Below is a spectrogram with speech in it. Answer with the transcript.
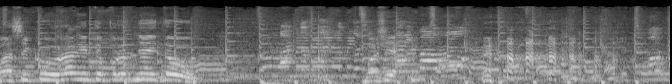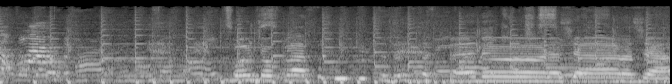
Masih kurang itu perutnya itu. Masih bau coklat. Aduh, rasa rasa.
